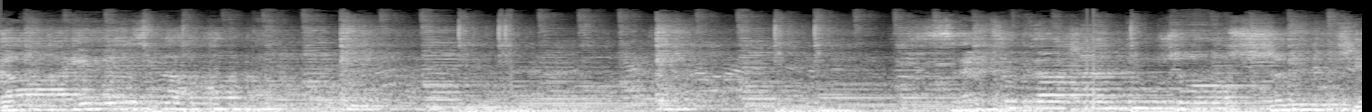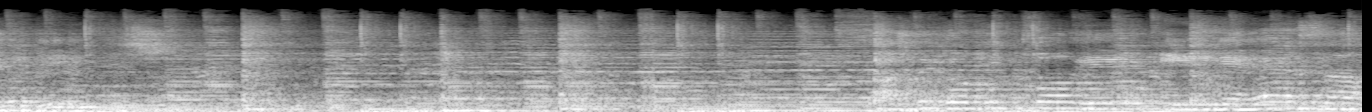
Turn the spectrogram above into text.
daje znak. Sercu każe dużo szybciej bić. Każdy robi twoje imię zna.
